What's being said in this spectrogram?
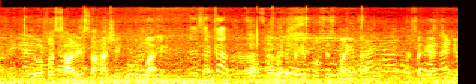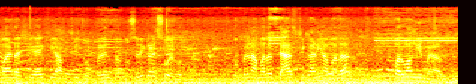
आणि जवळपास साडेसहाशे कुटुंब आहेत. आपल्याला सगळे प्रोसेस माहीत आहे. तर सगळ्यांची डिमांड अशी आहे की आमची जोपर्यंत दुसरीकडे सोय होत नाही तोपर्यंत आम्हाला त्याच ठिकाणी आम्हाला परवानगी मिळावी.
